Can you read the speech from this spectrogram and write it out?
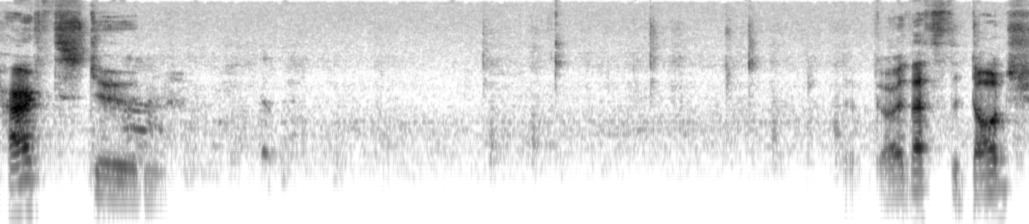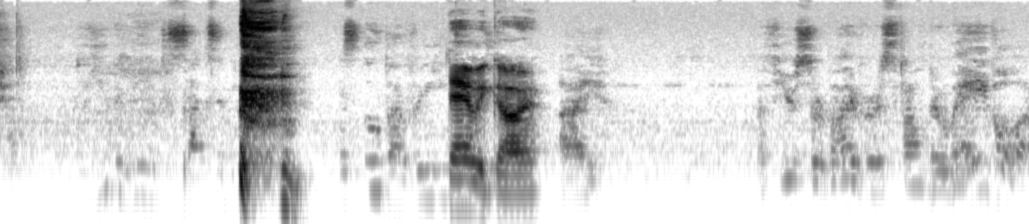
Hearthstone. There we go. Oh, that's the dodge. Do you believe the Saxon is Uber really There we go. I. A few survivors found their way. Eivor,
